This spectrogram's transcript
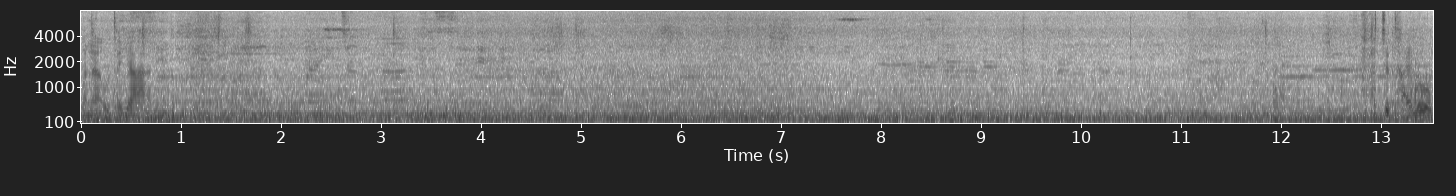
วนอุทยานจุดถ่ายรูป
